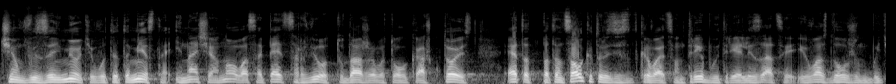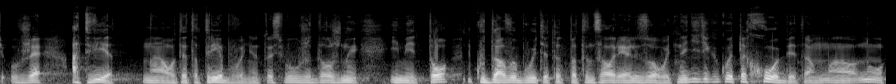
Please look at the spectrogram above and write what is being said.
чем вы займете вот это место, иначе оно вас опять сорвет туда же, в эту алкашку. То есть этот потенциал, который здесь открывается, он требует реализации, и у вас должен быть уже ответ на вот это требование. То есть вы уже должны иметь то, куда вы будете этот потенциал реализовывать. Найдите какое-то хобби, там, а, ну,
